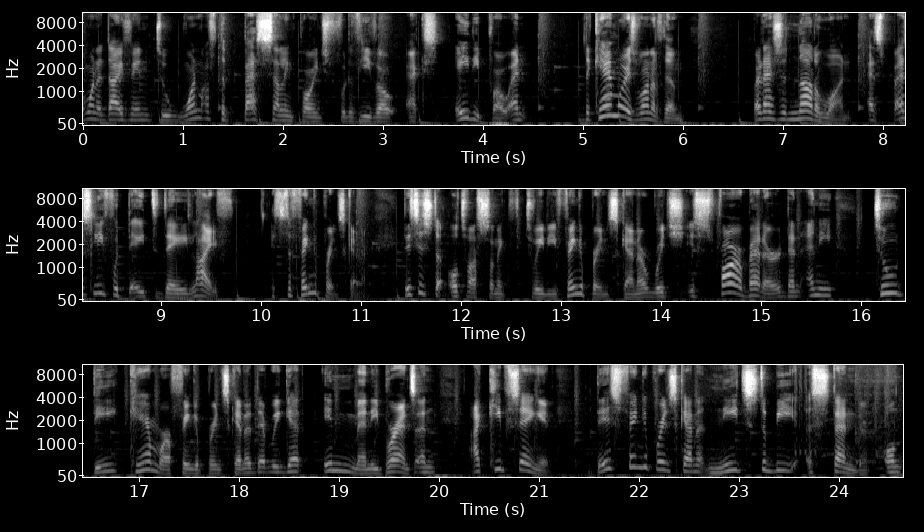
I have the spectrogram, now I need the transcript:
Want to dive into one of the best selling points for the Vivo X80 Pro and the camera is one of them. But there's another one, especially for day-to-day -day life. It's the fingerprint scanner. This is the ultrasonic 3D fingerprint scanner, which is far better than any 2D camera fingerprint scanner that we get in many brands. And I keep saying it, this fingerprint scanner needs to be a standard on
